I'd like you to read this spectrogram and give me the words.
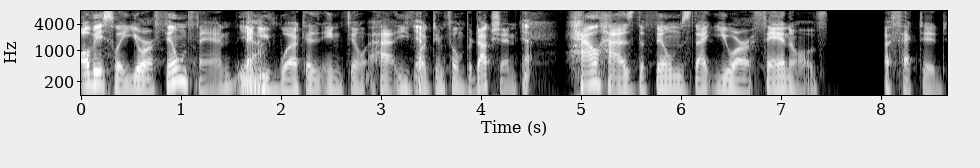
obviously you're a film fan Yeah. and you've worked in film you've Yeah. worked in film production Yeah. how has the films that you are a fan of affected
